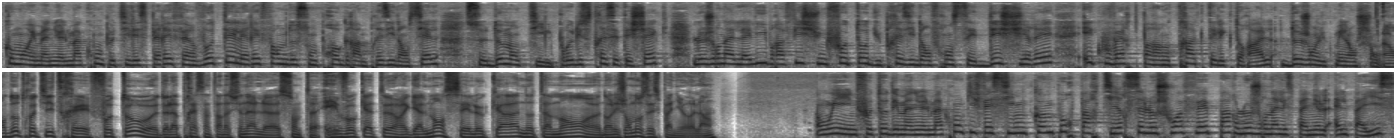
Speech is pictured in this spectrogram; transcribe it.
Comment Emmanuel Macron peut-il espérer faire voter les réformes de son programme présidentiel se demande-t-il. Pour illustrer cet échec, le journal La Libre affiche une photo du président français déchiré et couverte par un tract électoral de Jean-Luc Mélenchon. Alors d'autres titres et photos de la presse internationale sont évocateurs également. C'est le cas notamment dans les journaux espagnols. Hein. Oui, une photo d'Emmanuel Macron qui fait signe comme pour partir. C'est le choix fait par le journal espagnol El País.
